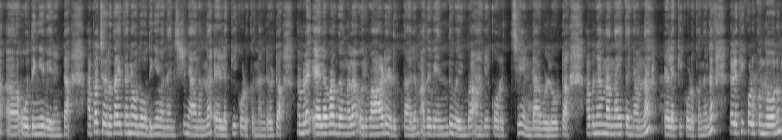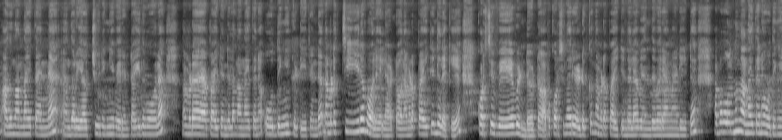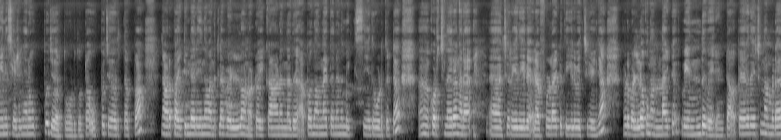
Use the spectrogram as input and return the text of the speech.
ഒതുങ്ങി വരും കേട്ടോ അപ്പോൾ ചെറുതായി തന്നെ ഒന്ന് ഒതുങ്ങി വന്നതിന് ശേഷം ഞാനൊന്ന് ഇളക്കി കൊടുക്കുന്നുണ്ട് കേട്ടോ നമ്മൾ ഇലവർഗങ്ങൾ ഒരുപാട് എടുത്താലും അത് വെന്ത് വരുമ്പോൾ ആകെ കുറച്ചേ ഉണ്ടാവുള്ളൂ കേട്ടോ അപ്പോൾ ഞാൻ നന്നായി തന്നെ ഒന്ന് ഇളക്കി കൊടുക്കുന്നുണ്ട്. ഇളക്കി കൊടുക്കുന്തോറും അത് നന്നായി തന്നെ എന്താ പറയുക ചുരുങ്ങി വരും കേട്ടോ ഇതുപോലെ നമ്മുടെ പൈറ്റിന്റെല്ലാം നന്നായി തന്നെ ഒതുങ്ങി കിട്ടിയിട്ടുണ്ട്. നമ്മുടെ ചീര പോലെയല്ല കേട്ടോ നമ്മുടെ പൈറ്റിന്റെ ഇലയ്ക്ക് കുറച്ച് വേവ് ഉണ്ട് കേട്ടോ അപ്പോൾ കുറച്ച് നേരം എടുക്കും നമ്മുടെ പൈറ്റിന്റെ ഇല വെന്ത് വരാൻ വേണ്ടിയിട്ട്. അപ്പോൾ ഒന്ന് നന്നായി തന്നെ ഒതുങ്ങിയതിന് ശേഷം ഞാൻ ഉപ്പ് ചേർത്ത് കൊടുത്തു കേട്ടോ. ഉപ്പ് ചേർത്തപ്പോൾ നമ്മുടെ പൈറ്റിന്റെ ഇലയിൽ നിന്ന് വന്നിട്ടുള്ള വെള്ളമാണ് കേട്ടോ ഈ കാണുന്നത്. അപ്പോൾ നന്നായി തന്നെ ഒന്ന് മിക്സ് ചെയ്ത് കൊടുത്തിട്ട് കുറച്ച് നേരം അങ്ങനെ ചെറിയ തീയിൽ അല്ല ഫുള്ളായിട്ട് തീയിൽ വെച്ച് കഴിഞ്ഞാൽ നമ്മുടെ വെള്ളമൊക്കെ നന്നായിട്ട് വെന്ത് വരും കേട്ടോ. അപ്പോൾ ഏകദേശം നമ്മുടെ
